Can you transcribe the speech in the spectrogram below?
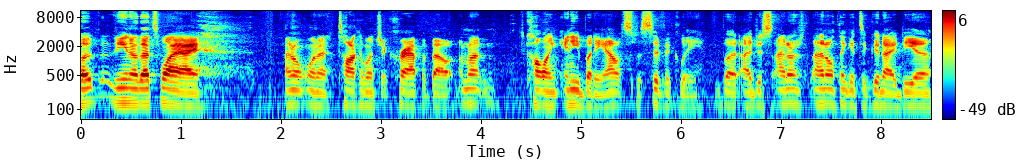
but you know that's why i i don't want to talk a bunch of crap about i'm not calling anybody out specifically but i just i don't i don't think it's a good idea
